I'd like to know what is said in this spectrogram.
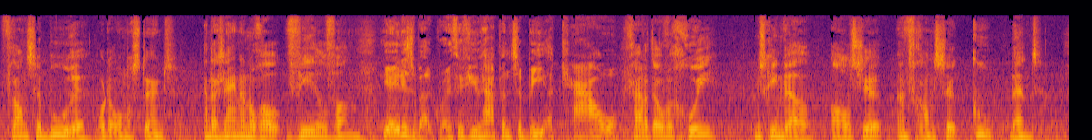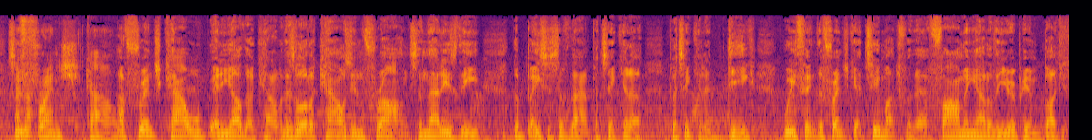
Franse boeren worden ondersteund. En daar zijn er nogal veel van. Yeah, it is about growth if you happen to be a cow. Gaat het over groei? Misschien wel, als je een Franse koe bent. So a that- French cow. A French cow or any other cow, but there's a lot of cows in France, and that is the, the basis of that particular particular dig. We think the French get too much for their farming out of the European budget.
